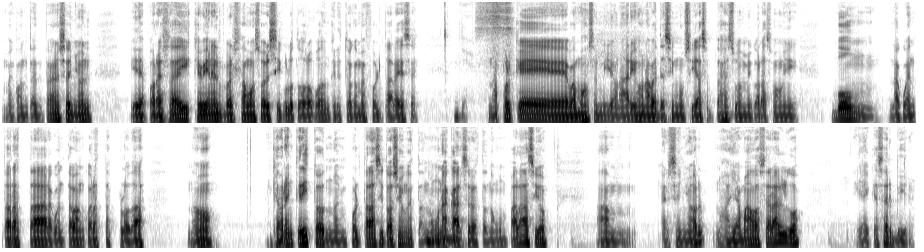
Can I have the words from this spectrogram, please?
Me contento en el Señor. Y de por eso ahí que viene el famoso versículo, todo lo puedo en Cristo que me fortalece. Yes. No es porque vamos a ser millonarios, una vez decimos sí, acepto a Jesús en mi corazón y boom, la cuenta ahora está, la cuenta banco ahora está explotada. No, que ahora en Cristo, no importa la situación, estando en una cárcel, estando en un palacio, am, el Señor nos ha llamado a hacer algo y hay que servir,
